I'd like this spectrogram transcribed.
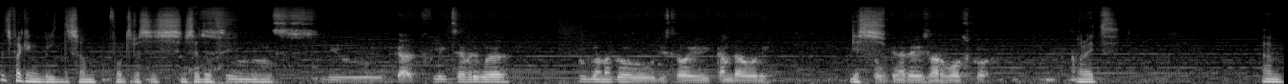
Let's fucking build some fortresses instead of. Since you got fleets everywhere, we're gonna go destroy Kandauri so Yes. we can raise our war score. Alright. I'm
